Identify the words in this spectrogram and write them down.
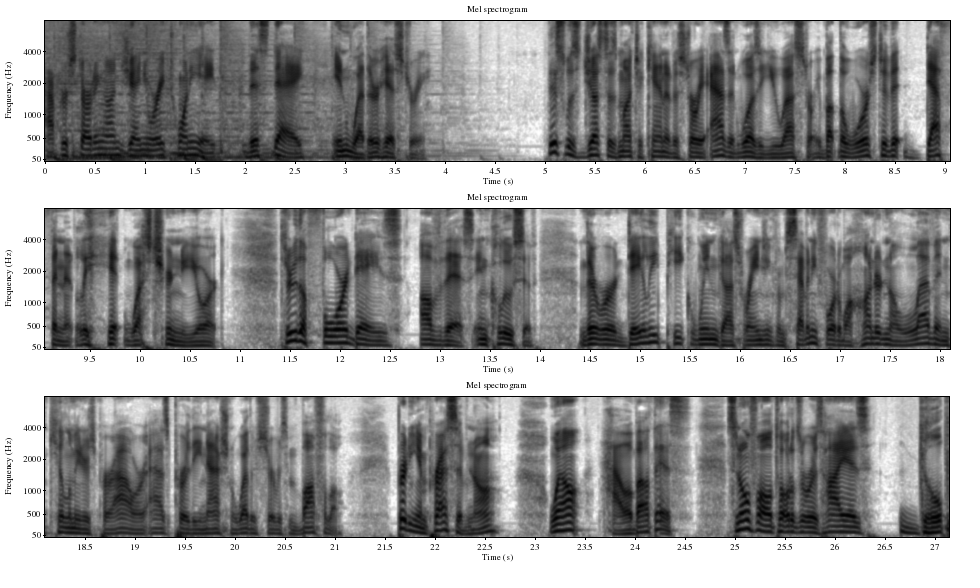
after starting on January 28th, this day in weather history. This was just as much a Canada story as it was a US story, but the worst of it definitely hit Western New York. Through the four days of this, inclusive, there were daily peak wind gusts ranging from 74 to 111 kilometers per hour, as per the National Weather Service in Buffalo. Pretty impressive, no? Well, how about this? Snowfall totals were as high as gulp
